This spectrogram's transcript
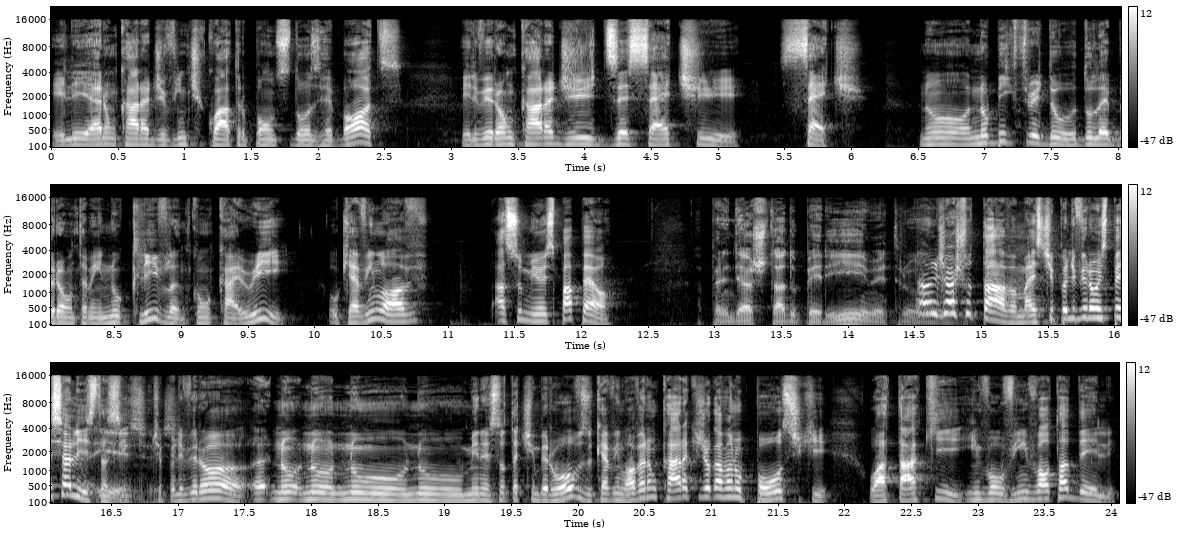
Ele era um cara de 24 pontos, 12 rebotes. Ele virou um cara de 17, 7. No, no Big Three do, do LeBron também, no Cleveland, com o Kyrie, o Kevin Love assumiu esse papel. Aprendeu a chutar do perímetro. Não, ele já chutava, mas tipo, ele virou um especialista, assim. Isso, Tipo, isso. ele virou. uh, No, no, no, no Minnesota Timberwolves, o Kevin Love era um cara que jogava no post, que o ataque envolvia em volta dele.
